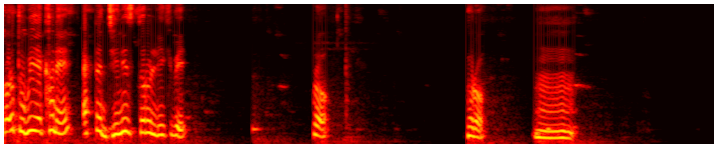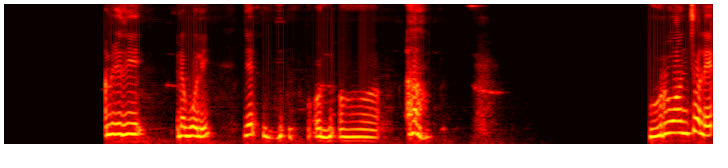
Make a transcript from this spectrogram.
ধরো তুমি এখানে একটা জিনিস ধরো লিখবে। ধরো। ধরো। আমি যদি এটা বলি যে মরু অঞ্চলে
